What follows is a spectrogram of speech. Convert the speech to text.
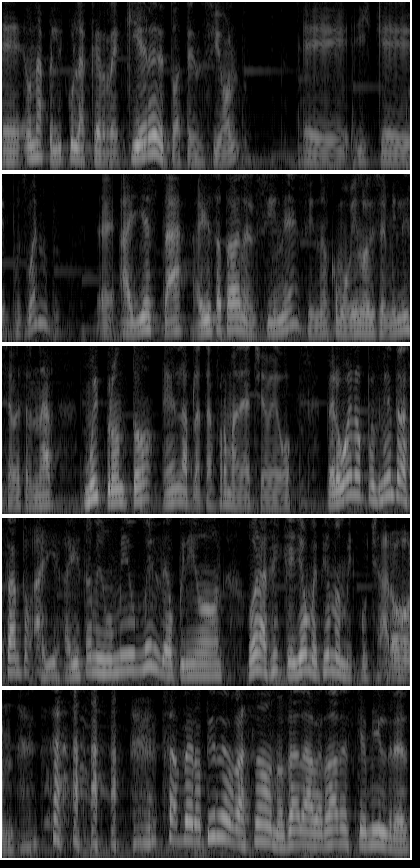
Eh, una película que requiere de tu atención. Eh, y que, pues bueno, eh, ahí está. Ahí está toda en el cine. Si no, como bien lo dice Milly, se va a estrenar muy pronto en la plataforma de HBO. Pero bueno, pues mientras tanto, ahí, ahí está mi, mi humilde opinión. Ahora sí que yo metiendo mi cucharón. Pero tiene razón. O sea, la verdad es que Mildred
